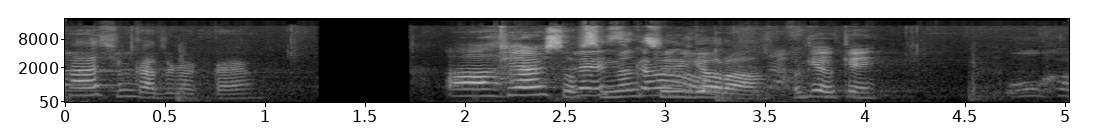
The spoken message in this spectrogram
하나씩 가져갈까요? 피할 수 없으면 즐겨라. 오케이 오케이. 잘했다.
